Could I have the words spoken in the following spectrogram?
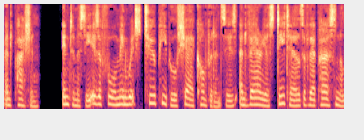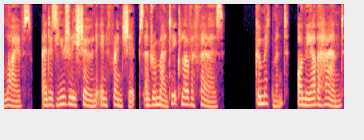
and passion. Intimacy is a form in which two people share confidences and various details of their personal lives, and is usually shown in friendships and romantic love affairs. Commitment, on the other hand,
